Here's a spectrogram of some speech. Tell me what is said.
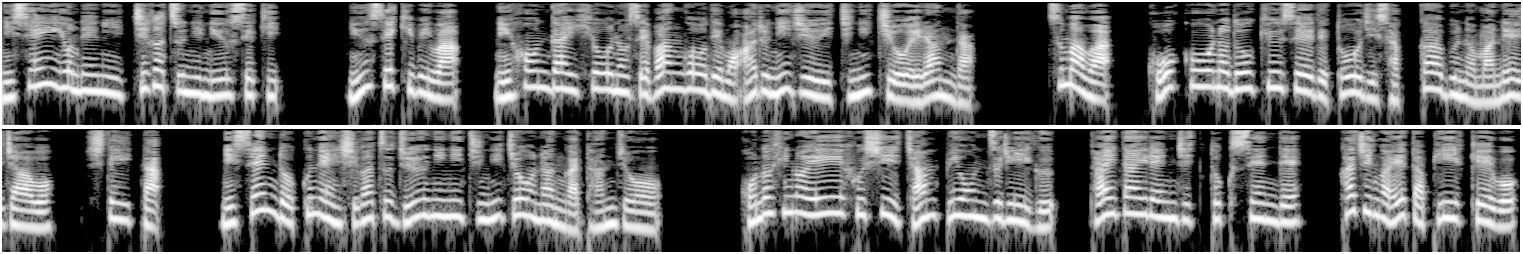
2004年1月に入籍。入籍日は日本代表の背番号でもある21日を選んだ。妻は高校の同級生で当時サッカー部のマネージャーをしていた。2006年4月12日に長男が誕生。この日の AFC チャンピオンズリーグ最大連日特戦で、カジが得た PK を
